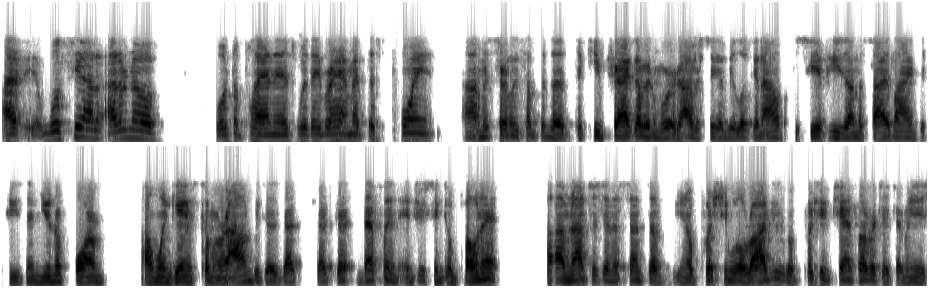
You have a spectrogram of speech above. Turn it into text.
I we'll see. I, I don't know what the plan is with Abraham at this point. Um, it's certainly something to, to keep track of, and we're obviously going to be looking out to see if he's on the sidelines, if he's in uniform um, when games come around, because that's that's definitely an interesting component. Um, not just in the sense of you know pushing Will Rogers, but pushing Chance Lovertich. I mean, is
